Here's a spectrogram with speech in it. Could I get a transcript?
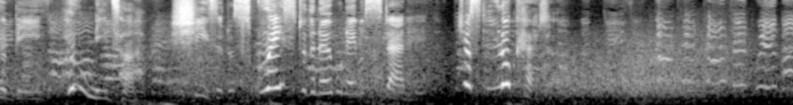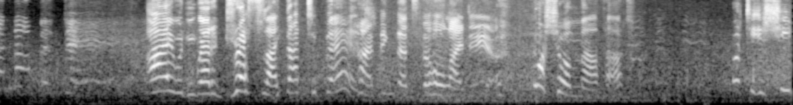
let her be. Who needs her? She's a disgrace to the noble name of Stanley. Just look at her. I wouldn't wear a dress like that to bed. I think that's the whole idea. Wash your mouth out. What is she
